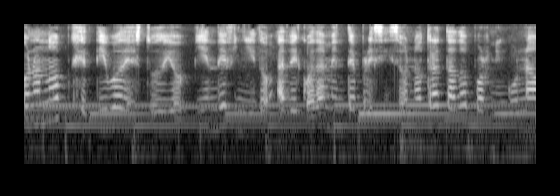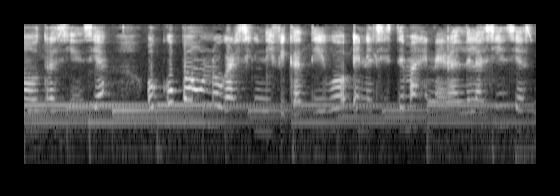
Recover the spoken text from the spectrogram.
Con un objetivo de estudio bien definido, adecuadamente preciso, no tratado por ninguna otra ciencia, ocupa un lugar significativo en el sistema general de las ciencias,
